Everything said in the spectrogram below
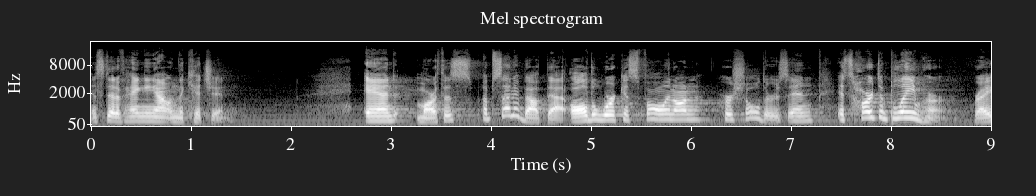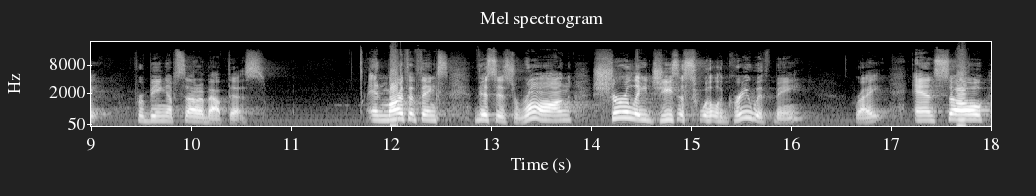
instead of hanging out in the kitchen. And Martha's upset about that. All the work has fallen on her shoulders. And it's hard to blame her, right, for being upset about this. And Martha thinks this is wrong. Surely Jesus will agree with me, right? And so,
